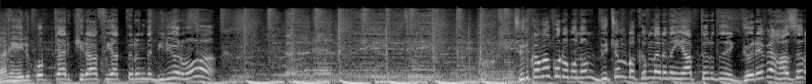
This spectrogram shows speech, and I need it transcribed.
Yani helikopter kira fiyatlarını da biliyorum ama Türk Hava Kurumu'nun bütün bakımlarını yaptırdığı göreve hazır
